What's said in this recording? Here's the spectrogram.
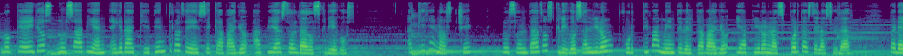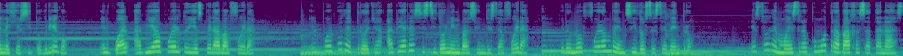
Lo que ellos no sabían era que dentro de ese caballo había soldados griegos. Aquella noche, los soldados griegos salieron furtivamente del caballo y abrieron las puertas de la ciudad para el ejército griego, el cual había vuelto y esperaba afuera. El pueblo de Troya había resistido la invasión desde afuera, pero no fueron vencidos desde dentro. Esto demuestra cómo trabaja Satanás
